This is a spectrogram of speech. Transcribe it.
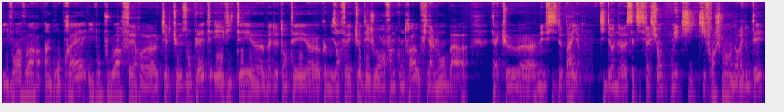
ils vont avoir un gros prêt, ils vont pouvoir faire euh, quelques emplettes et éviter euh, bah, de tenter, euh, comme ils ont fait, que des joueurs en fin de contrat, où finalement, bah, t'as que Memphis de paille qui donne satisfaction, mais qui, qui franchement en aurait douté.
